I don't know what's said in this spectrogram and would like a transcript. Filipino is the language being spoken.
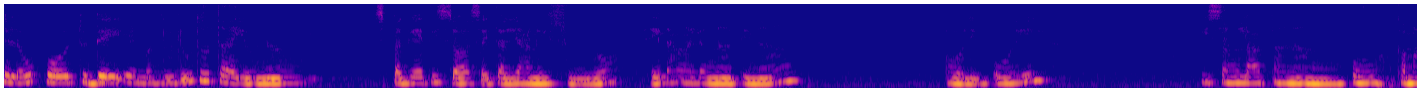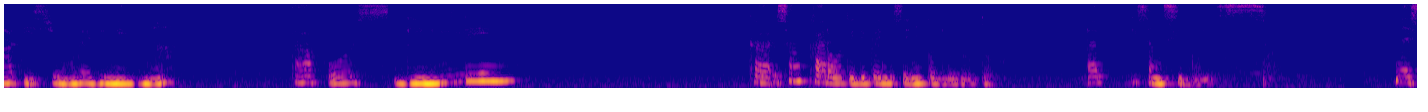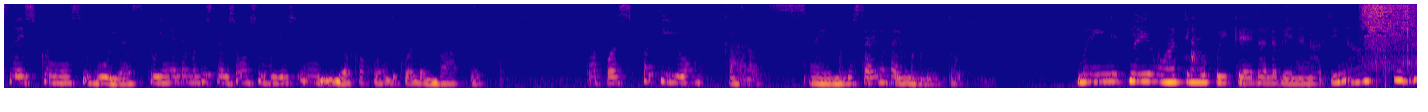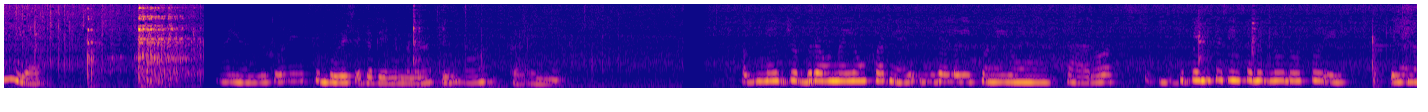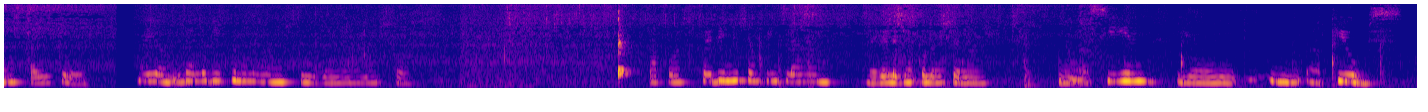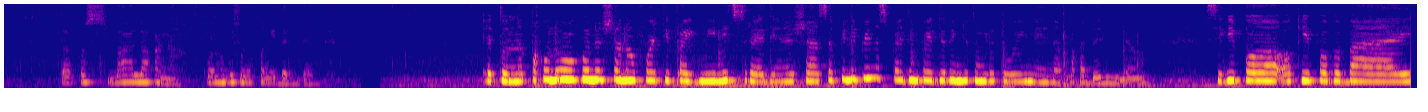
Hello po, today eh, magluluto tayo ng spaghetti sauce sa Italiano yung sugo. Kailangan lang natin ng olive oil, isang lata ng kamatis, yung ready-made na, tapos giniling, ka, isang karote, depende sa inyong pagluluto, at isang sibuyas na-slice ko na yung sibuyas. Tuwing nila mag-slice akong sibuyas, umiiyak ako. Hindi ko alam bakit. Tapos, pati yung carrots. Ngayon, mag-start na tayo magluto. Mainit na yung ating upoy, kaya lalagay na natin ang sibuyas. Ngayon, luto na yung sibuyas, ilagay naman natin ang karne. Pag medyo brown na yung karne, nilalagay ko na yung carrots. Depende kasi sa nagluluto eh. Kaya ang style ko eh. Ngayon, ilalagay ko naman yung sugo niya, yung sauce. Tapos, pwede niyo siyang timplahan. Nagalagyan ko lang siya ng, ng asin, yung uh, cubes. Tapos, bahala ka na kung ano gusto mo pang idagdag. Ito, napakulungan ko na siya ng 45 minutes. Ready na siya. Sa Pilipinas, pwedeng pwede rin nyo itong lutuin eh. Napakadali lang. Sige po. Okay po. Bye-bye.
